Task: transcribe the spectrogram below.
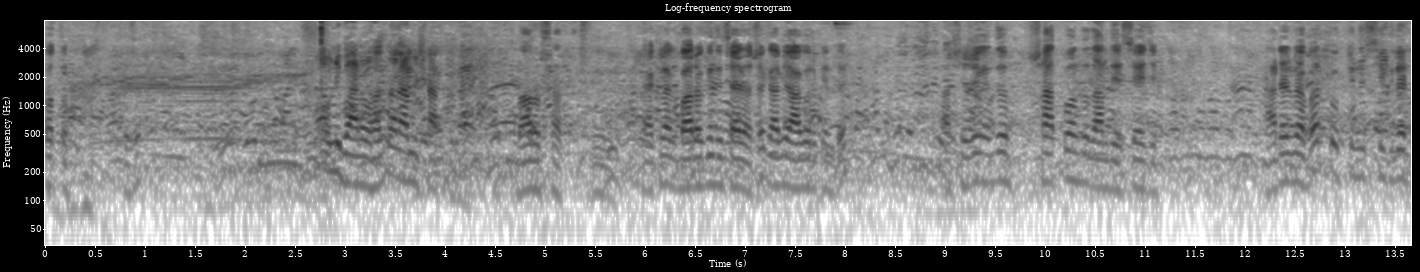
কত? উনি বারো হাজার আমি সাত বারো সাত। এক লাখ বারো কিন্তু চাই দর্শক আমি আগর কিনতে। আর শেষে কিন্তু সাত পর্যন্ত দাম দিয়েছে এই যে। হাটের ব্যাপার খুব কিন্তু সিক্রেট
